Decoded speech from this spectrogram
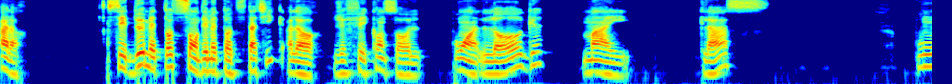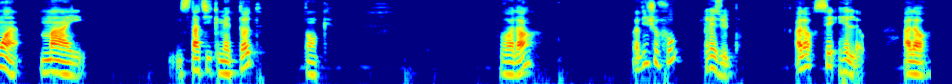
Alors, ces deux méthodes sont des méthodes statiques. Alors, je fais console.log my class my static method. Donc, voilà. غادي نشوفوا résultat. Alors, c'est hello. Alors,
